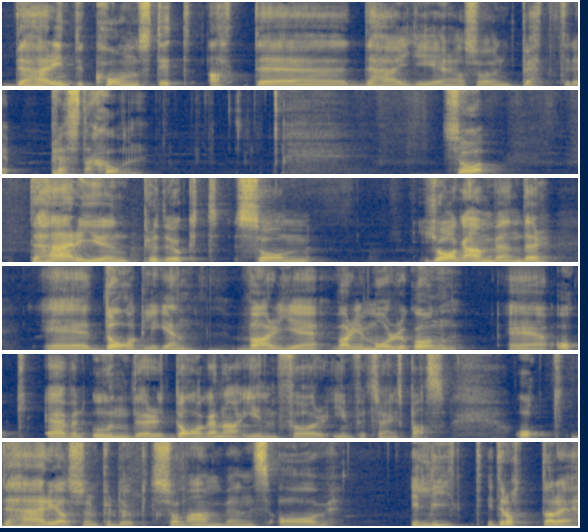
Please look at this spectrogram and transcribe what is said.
det här är inte konstigt att eh, det här ger alltså en bättre prestation. Så det här är ju en produkt som jag använder eh, dagligen, varje, varje morgon eh, och även under dagarna inför, inför träningspass. Och det här är alltså en produkt som används av elitidrottare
